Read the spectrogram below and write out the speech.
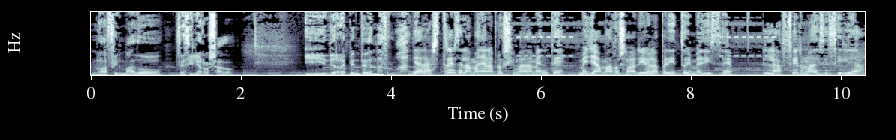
no ha firmado Cecilia Rosado. Y de repente de madrugada... Y a las 3 de la mañana aproximadamente me llama Rosario, el perito, y me dice, la firma de Cecilia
